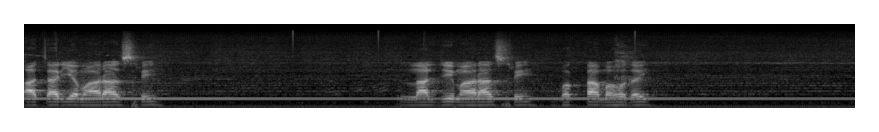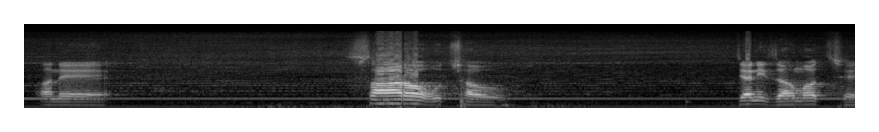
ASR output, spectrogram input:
આચાર્ય મહારાજ શ્રી, લાલજી મહારાજ શ્રી, વક્તા મહોદય અને સારો ઉત્સવ જેની જહમત છે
